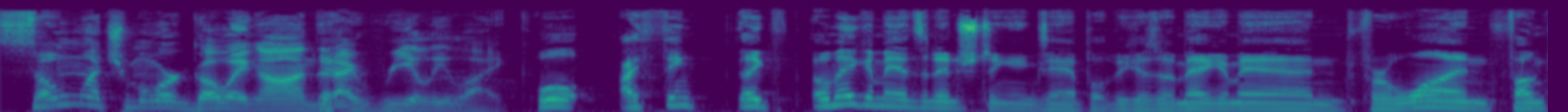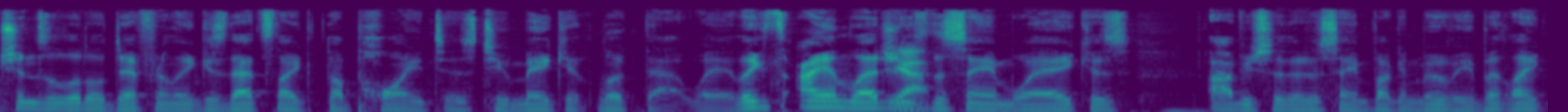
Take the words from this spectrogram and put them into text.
so much more going on that Yeah. I really like. Well, I think like Omega Man's an interesting example because Omega Man, for one, functions a little differently because that's like the point is to make it look that way. Like it's, I Am Legend's Yeah. the same way because obviously they're the same fucking movie, but like,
